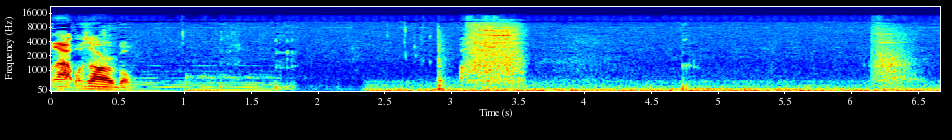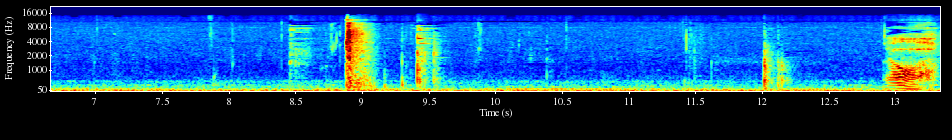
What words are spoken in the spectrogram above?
That was horrible. Oh.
